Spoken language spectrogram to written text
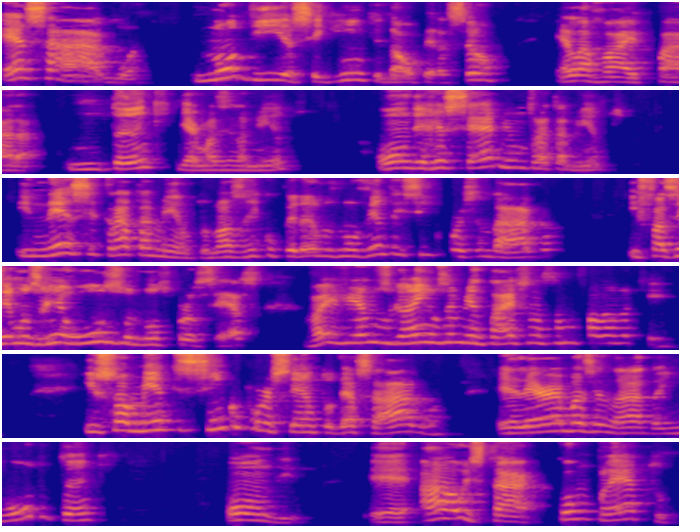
essa água, no dia seguinte da operação, ela vai para um tanque de armazenamento, onde recebe um tratamento, e nesse tratamento nós recuperamos 95% da água e fazemos reuso nos processos, vai ver os ganhos ambientais que nós estamos falando aqui. E somente 5% dessa água ela é armazenada em outro tanque, onde, é, ao estar completo,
